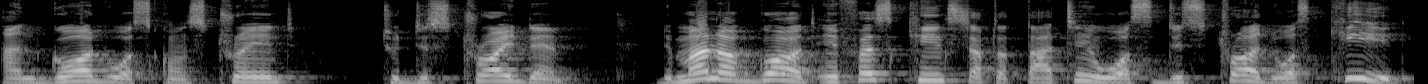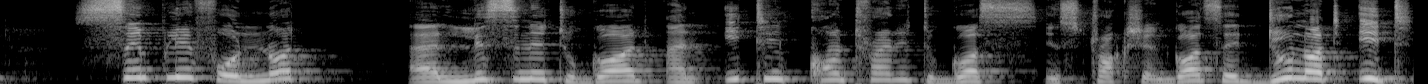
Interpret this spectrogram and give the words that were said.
and God was constrained to destroy them. The man of God in 1 Kings chapter 13 was destroyed, was killed, simply for not uh, listening to God and eating contrary to God's instruction. God said, Do not eat.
